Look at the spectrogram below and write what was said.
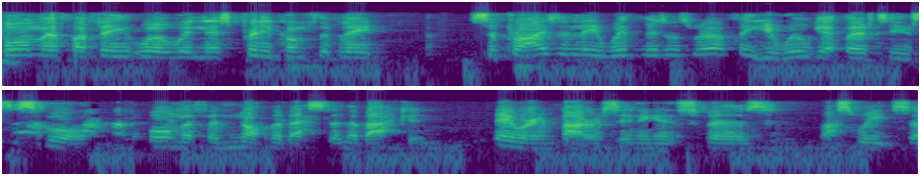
Bournemouth, I think, will win this pretty comfortably. Surprisingly, with Middlesbrough, I think you will get both teams to score. Bournemouth are not the best at the back, and they were embarrassing against Spurs last week, so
